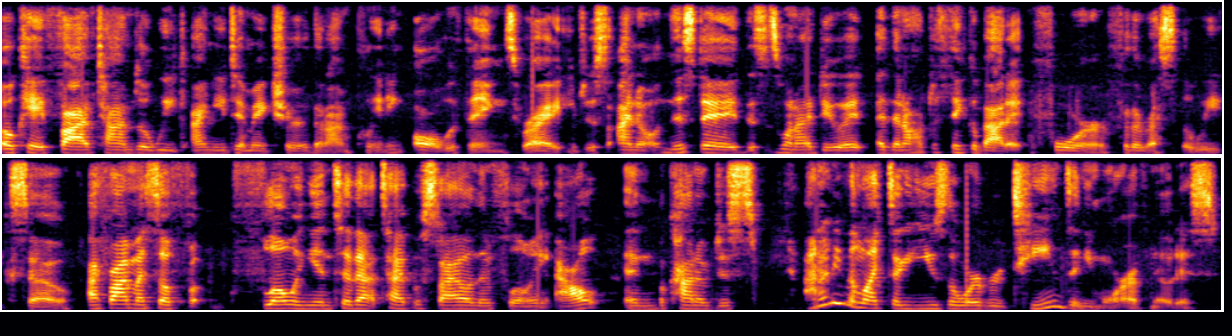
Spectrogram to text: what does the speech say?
okay, five times a week, I need to make sure that I'm cleaning all the things, right? You just, I know on this day, this is when I do it. And then I'll have to think about it for, for the rest of the week. So I find myself flowing into that type of style and then flowing out and kind of just, I don't even like to use the word routines anymore. I've noticed.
